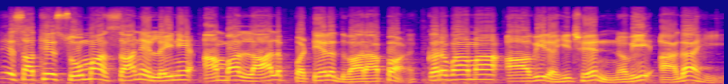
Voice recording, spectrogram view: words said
તે સાથે ચોમાસાને લઈને આંબાલાલ પટેલ દ્વારા પણ કરવામાં આવી રહી છે નવી આગાહી.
